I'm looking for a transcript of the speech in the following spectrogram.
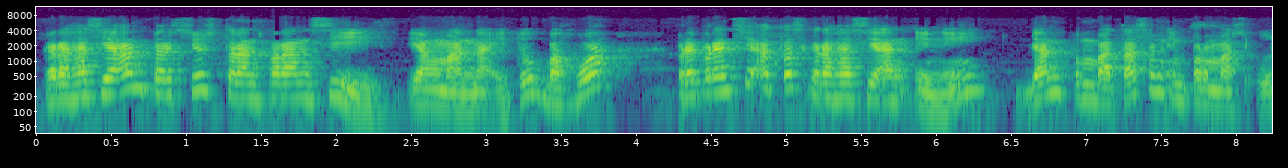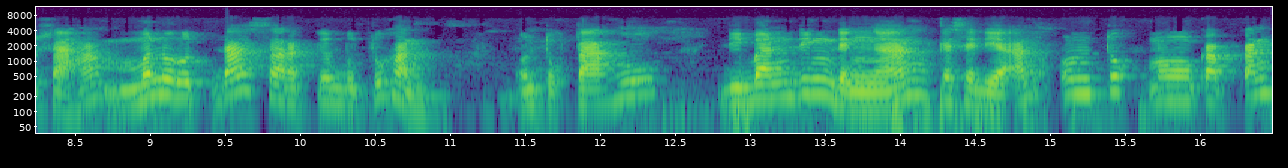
Kerahasiaan versus transparansi, yang mana itu bahwa preferensi atas kerahasiaan ini dan pembatasan informasi usaha menurut dasar kebutuhan untuk tahu dibanding dengan kesediaan untuk mengungkapkan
